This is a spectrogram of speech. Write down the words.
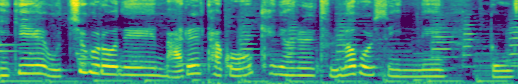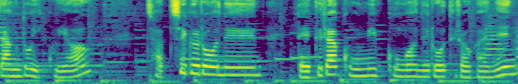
이 길 우측으로는 말을 타고 캐년을 둘러볼 수 있는 농장도 있고요. 좌측으로는 레드락 국립공원으로 들어가는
